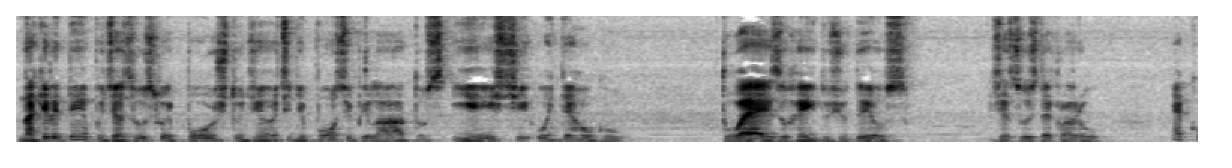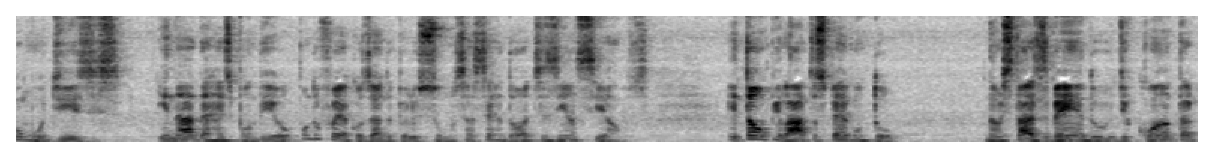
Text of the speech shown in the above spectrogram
Naquele tempo, Jesus foi posto diante de Pôncio Pilatos e este o interrogou: Tu és o rei dos judeus? Jesus declarou: é como dizes. E nada respondeu quando foi acusado pelos sumos sacerdotes e anciãos. Então Pilatos perguntou: Não estás vendo de quanta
